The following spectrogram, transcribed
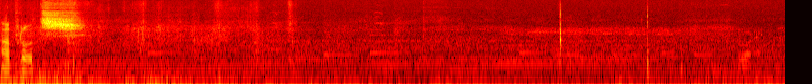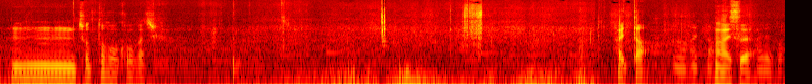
アプローチ。うーんちょっと方向が違う入った。うん入った。ナイス。ありがとう。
